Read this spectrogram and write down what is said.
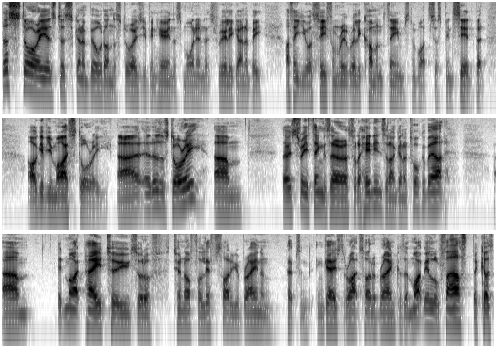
This story is just going to build on the stories you've been hearing this morning. It's really going to be, I think you will see from re really common themes in what's just been said, but I'll give you my story. Uh, it is a story. Um, those three things are sort of headings that I'm going to talk about. Um, it might pay to sort of turn off the left side of your brain and perhaps engage the right side of the brain because it might be a little fast because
